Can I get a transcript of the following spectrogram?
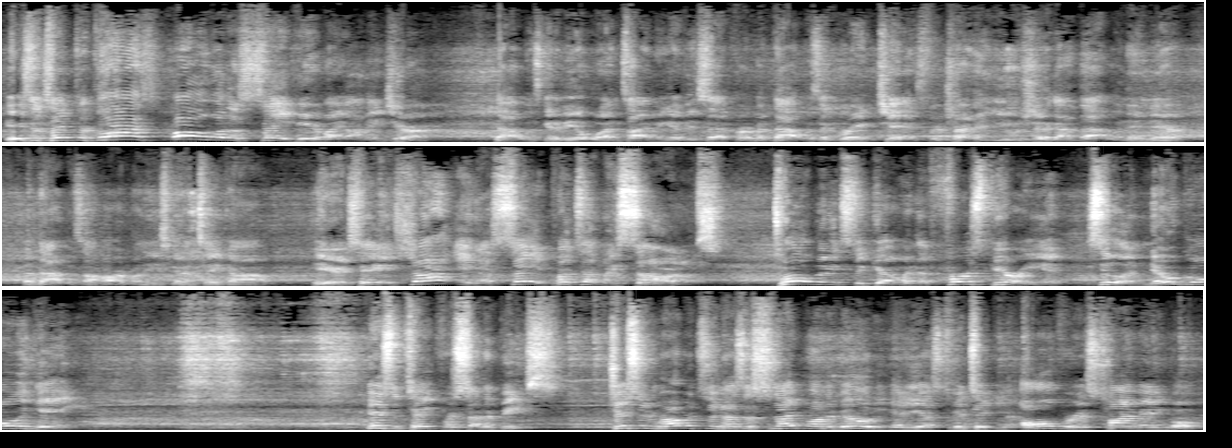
Here's a take to Glass. Oh, what a save here by Oettinger. That was going to be a one-timing of his effort, but that was a great chance for Trenin. You should have got that one in there, but that was a hard one he's going to take out. Here's his shot, and a save puts up by Saros. 12 minutes to go in the first period. Still a no-goal to game. Here's a take for Son of Beast. Jason Robertson has a snipe on ability that he has to be taking all for his time angle.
